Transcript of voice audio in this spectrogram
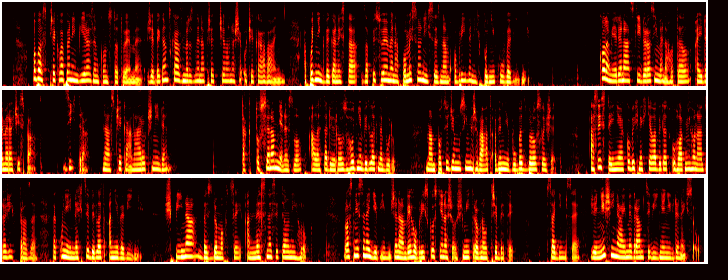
Oba s překvapeným výrazem konstatujeme, že veganská zmrzlina předčila naše očekávání a podnik veganista zapisujeme na pomyslný seznam oblíbených podniků ve Vídni. Kolem jedenáctí dorazíme na hotel a jdeme radši spát. Zítra nás čeká náročný den. Tak to se na mě nezlob, ale tady rozhodně bydlet nebudu. Mám pocit, že musím řvát, aby mě vůbec bylo slyšet. Asi stejně, jako bych nechtěla bydlet u hlavního nádraží v Praze, tak u něj nechci bydlet ani ve Vídni. Špína, bezdomovci a nesnesitelný hluk. Vlastně se nedivím, že nám v jeho blízkosti našel šmít rovnou tři byty. Vsadím se, že nižší nájmy v rámci Vídně nikde nejsou.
